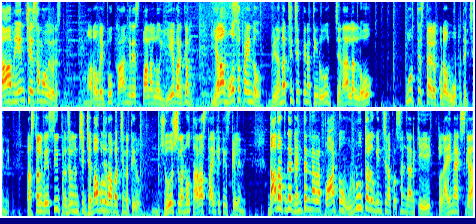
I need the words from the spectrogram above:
తామేం చేశామో వివరిస్తూ. మరోవైపు కాంగ్రెస్ పాలనలో ఏ వర్గం ఎలా మోసపోయిందో విడమర్చి చెప్పిన తీరు జనాలలో పూర్తి స్థాయిలో కూడా ఊపు తెచ్చింది. ప్రశ్నలు వేసి ప్రజల నుంచి జవాబులు రాబర్చిన తీరు జోష్లను తారాస్థాయికి తీసుకెళ్ళింది. దాదాపుగా గంటన్నర పాటు ఉర్రూ తొలగించిన ప్రసంగానికి క్లైమాక్స్గా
